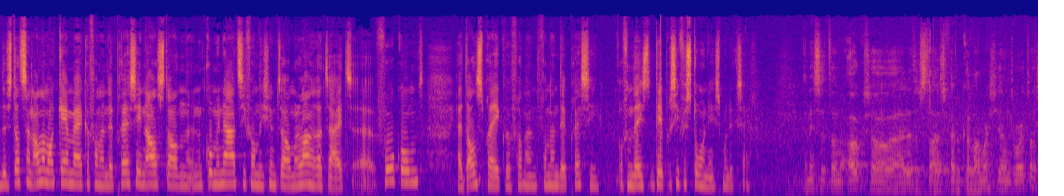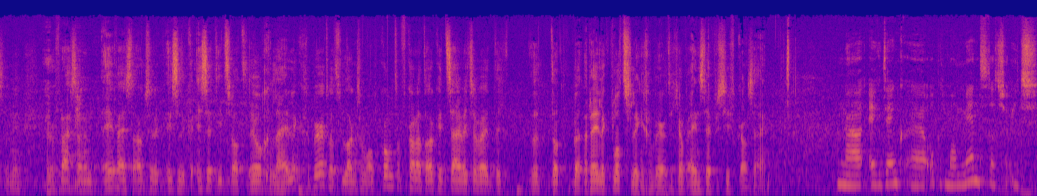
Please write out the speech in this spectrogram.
dus dat zijn allemaal kenmerken van een depressie. En als dan een combinatie van die symptomen langere tijd voorkomt, ja, dan spreken we van een, van een depressie. Of een depressieve stoornis, moet ik zeggen. En is het dan ook zo, dat was trouwens Femke Lammers die aan het woord was. En een vraag stellen, Eva, is, er ook zo, is, het, is het iets wat heel geleidelijk gebeurt, wat langzaam opkomt? Of kan het ook iets zijn weet je, dat, dat, dat redelijk plotseling gebeurt, dat je opeens depressief kan zijn? Nou, ik denk uh, op het moment dat zoiets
